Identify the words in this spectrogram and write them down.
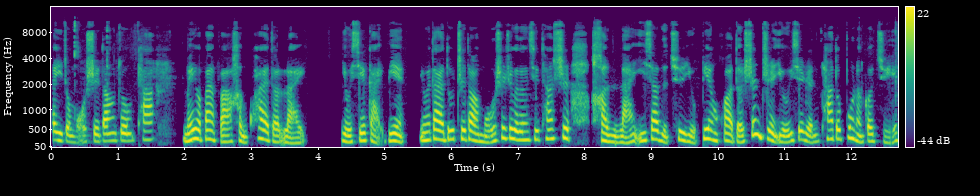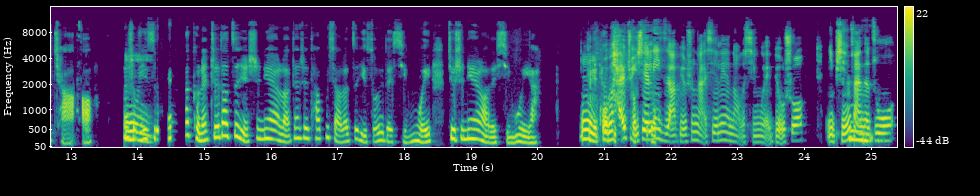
在一种模式当中，他没有办法很快的来。有些改变，因为大家都知道模式这个东西，它是很难一下子去有变化的，甚至有一些人他都不能够觉察啊。那什么意思？他可能知道自己是恋爱了，但是他不晓得自己所有的行为就是恋爱脑的行为呀。嗯，我们还举一些例子啊，比如说哪些恋爱脑的行为？比如说你频繁的作，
